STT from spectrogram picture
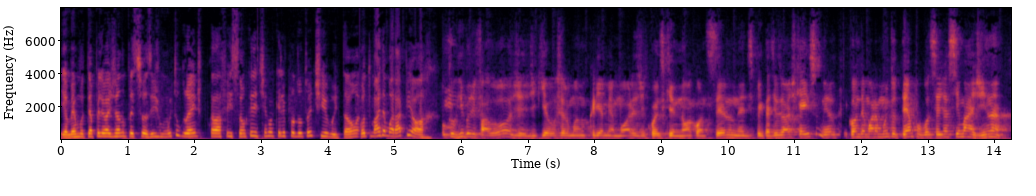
e ao mesmo tempo ele vai gerando um preciosismo muito grande pela afeição que ele tinha com aquele produto antigo. Então, quanto mais demorar, pior. O que o Rigoli falou de, de que o ser humano cria memórias de coisas que não aconteceram, né, de expectativas, eu acho que é isso mesmo. E quando demora muito tempo, você já se imagina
